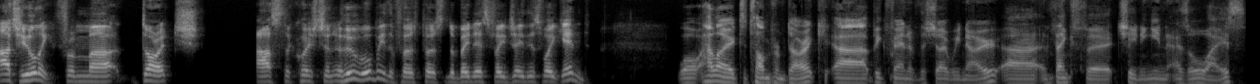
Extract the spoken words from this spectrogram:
Archiuli from uh, Doric, asked the question Who will be the first person to beat SVG this weekend? Well, hello to Tom from Doric. Uh, big fan of the show, we know, uh, and thanks for tuning in as always.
